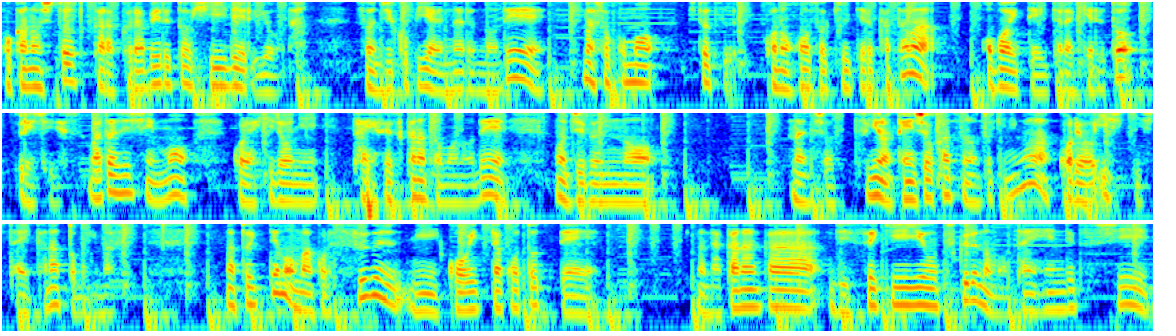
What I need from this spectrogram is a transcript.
他の人から比べると秀でるようなその自己 PR になるので、まあ、そこも一つこの放送を聞いてる方は覚えていただけると嬉しいです。私自身もこれは非常に大切かなと思うのでもう自分の何でしょう次の転職活動の時にはこれを意識したいかなと思います、まあ、といってもまあこれすぐにこういったことってまあ、なかなか実績を作るのも大変ですし、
